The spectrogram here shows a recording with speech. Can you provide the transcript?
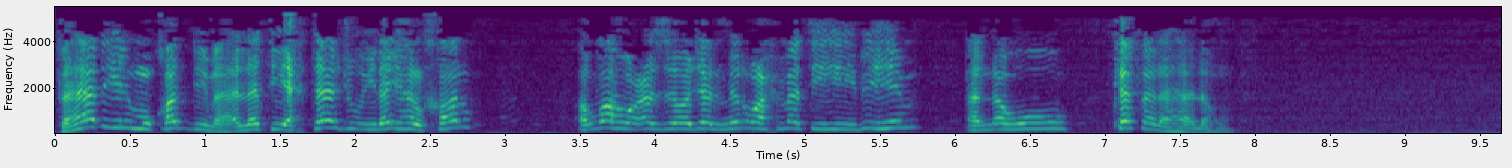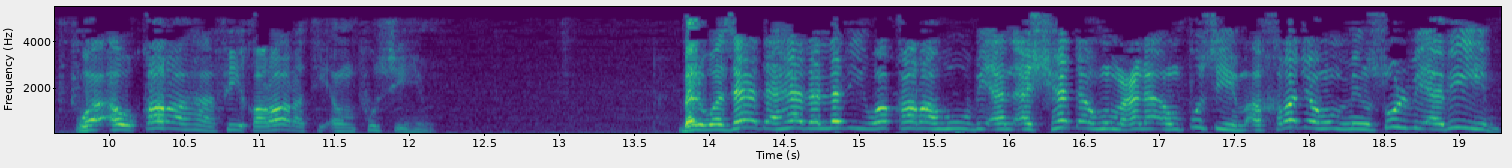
فهذه المقدمة التي يحتاج إليها الخلق الله عز وجل من رحمته بهم أنه كفلها لهم وأوقرها في قرارة أنفسهم. بل وزاد هذا الذي وقره بأن أشهدهم على أنفسهم أخرجهم من صلب أبيهم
